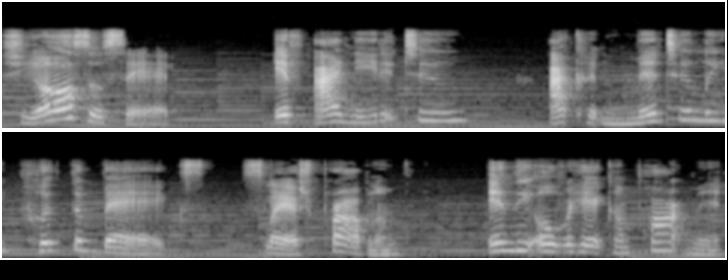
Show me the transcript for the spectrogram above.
She also said if I needed to, I could mentally put the bags slash problem in the overhead compartment,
